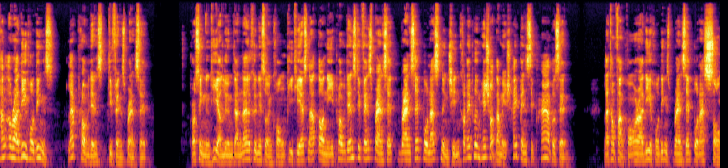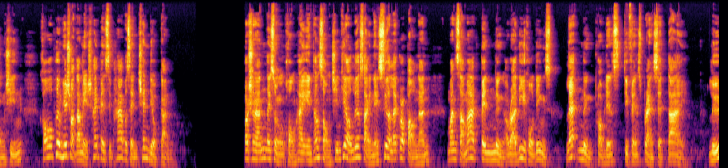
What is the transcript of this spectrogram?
ทั้ง Aradi Holdings และ Providence Defense Brand Set เพราะสิ่งหนึ่งที่อย่าลืมกันนั่นก็คือในส่วนของ PTS นะตอนนี้ Providence Defense Brand Set Brand Set Bonus 1ชิ้นเขาได้เพิ่ม Headshot Damage ให้เป็น 15% และทางฝั่งของ Aradi Holdings Brand Set Bonus 2 ชิ้น เขาเพิ่ม Headshot Damage ให้เป็น 15%เช่นเดียวกัน เพราะฉะนั้นในส่วนของของ High End ทั้ง 2 ชิ้นที่เราเลือกใส่ในเสื้อและกระเป๋านั้น มันสามารถเป็น 1 Aradi Holdings และ 1 Providence Defense Brand Set ได้ หรือ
